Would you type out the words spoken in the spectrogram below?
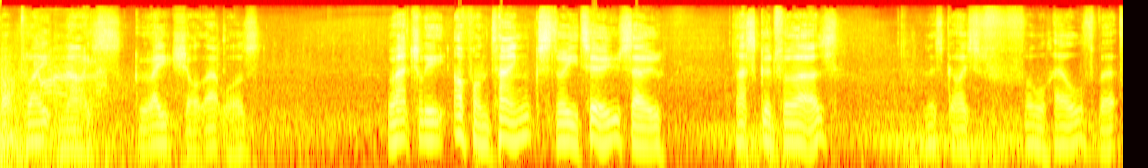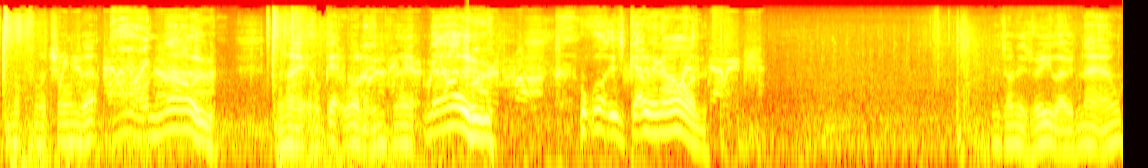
Bot plate, nice. Great shot that was. We're actually up on tanks, 3-2, so that's good for us. This guy's full health, but not for much longer. Oh no! Right, he'll get one in there. No! what is going on? He's on his reload now.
